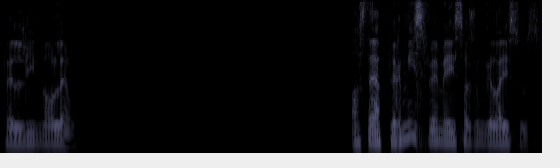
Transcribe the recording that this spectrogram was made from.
pe linoleu. Asta i-a permis femeii să ajungă la Isus.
